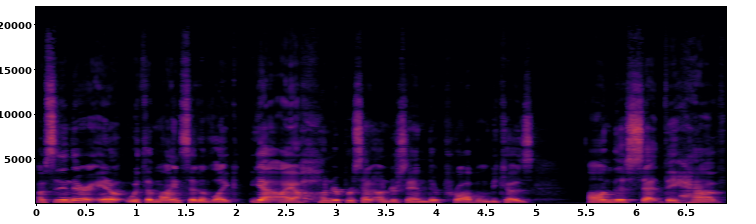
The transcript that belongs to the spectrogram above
I'm sitting there in a, with the mindset of like, yeah, I 100% understand their problem because on this set they have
